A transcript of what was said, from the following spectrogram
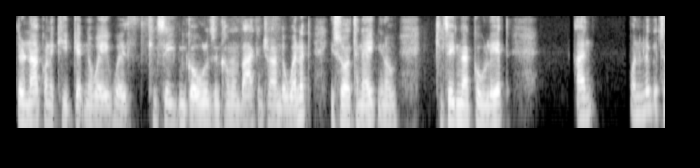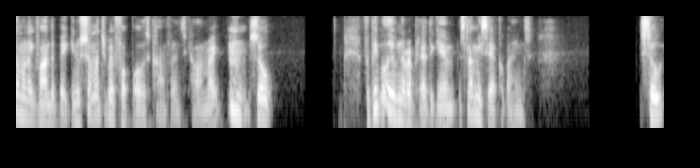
They're not going to keep getting away with conceding goals and coming back and trying to win it. You saw it tonight, you know, conceding that goal late. And when you look at someone like Van de Beek, you know, so much about football is confidence, Callum, right? so for people who've never played the game, just let me say a couple of things. So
